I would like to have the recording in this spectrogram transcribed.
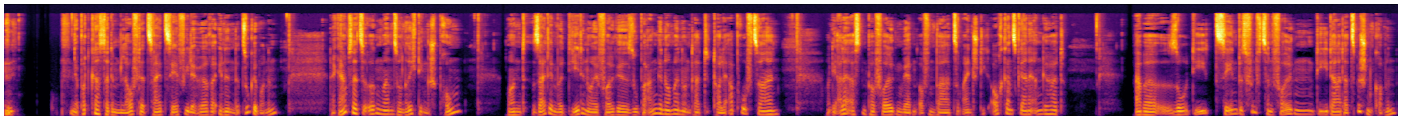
der Podcast hat im Lauf der Zeit sehr viele HörerInnen dazugewonnen. Da gab es also irgendwann so einen richtigen Sprung und seitdem wird jede neue Folge super angenommen und hat tolle Abrufzahlen. Und die allerersten paar Folgen werden offenbar zum Einstieg auch ganz gerne angehört. Aber so die 10 bis 15 Folgen, die da dazwischen kommen,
